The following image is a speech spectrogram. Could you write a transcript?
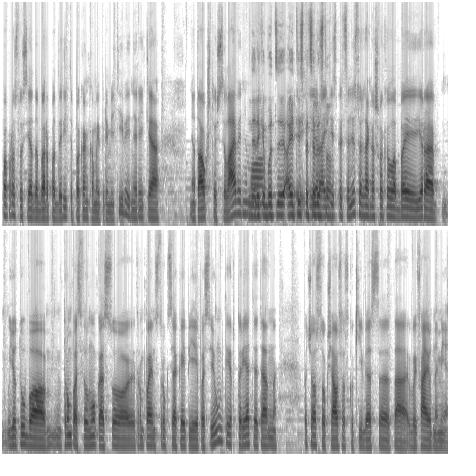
paprastus, jie dabar padaryti pakankamai primityviai, nereikia net aukšto išsilavinimo. Nereikia būti IT specialistu. IT specialistu ir ten kažkokio labai yra YouTube trumpas filmukas su trumpa instrukcija, kaip jį pasijungti ir turėti ten pačios aukščiausios kokybės e, tą Wi-Fi namie.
